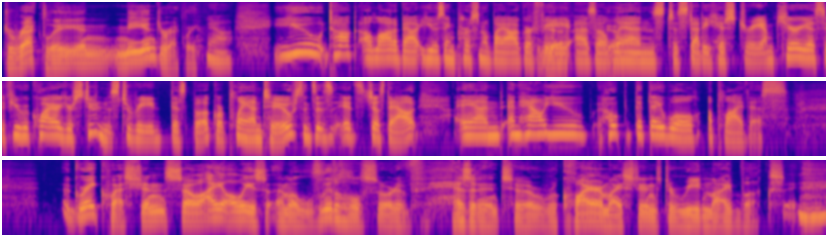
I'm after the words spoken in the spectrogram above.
directly and me indirectly. Yeah. You talk a lot about using personal biography Yeah, as a yeah. lens to study history. I'm curious if you require your students to read this book or plan to since it's it's just out and and how you hope that they will apply this. A great question. So I always am a little sort of hesitant to require my students to read my books. Mm-hmm.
